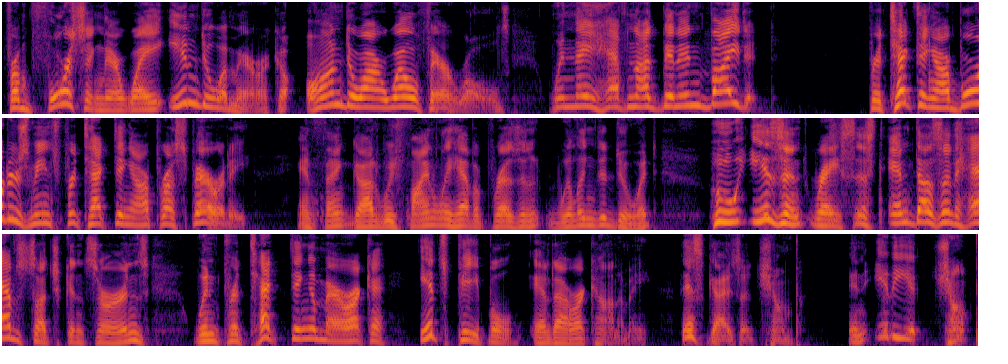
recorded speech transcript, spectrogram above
from forcing their way into America onto our welfare rolls when they have not been invited. Protecting our borders means protecting our prosperity. And thank God we finally have a president willing to do it who isn't racist and doesn't have such concerns when protecting America, its people, and our economy. This guy's a chump, an idiot chump.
